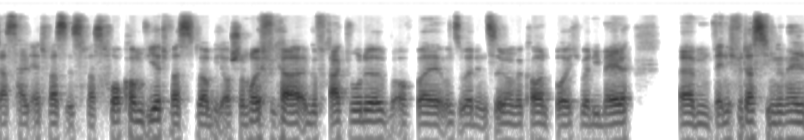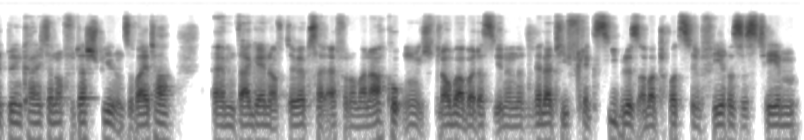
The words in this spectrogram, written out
das halt etwas ist, was vorkommen wird, was, glaube ich, auch schon häufiger gefragt wurde, auch bei uns über den Instagram-Account, bei euch über die Mail, ähm, wenn ich für das Team gemeldet bin, kann ich dann auch für das spielen und so weiter. Ähm, da gerne auf der Website einfach nochmal nachgucken. Ich glaube aber, dass ihr ein relativ flexibles, aber trotzdem faires System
